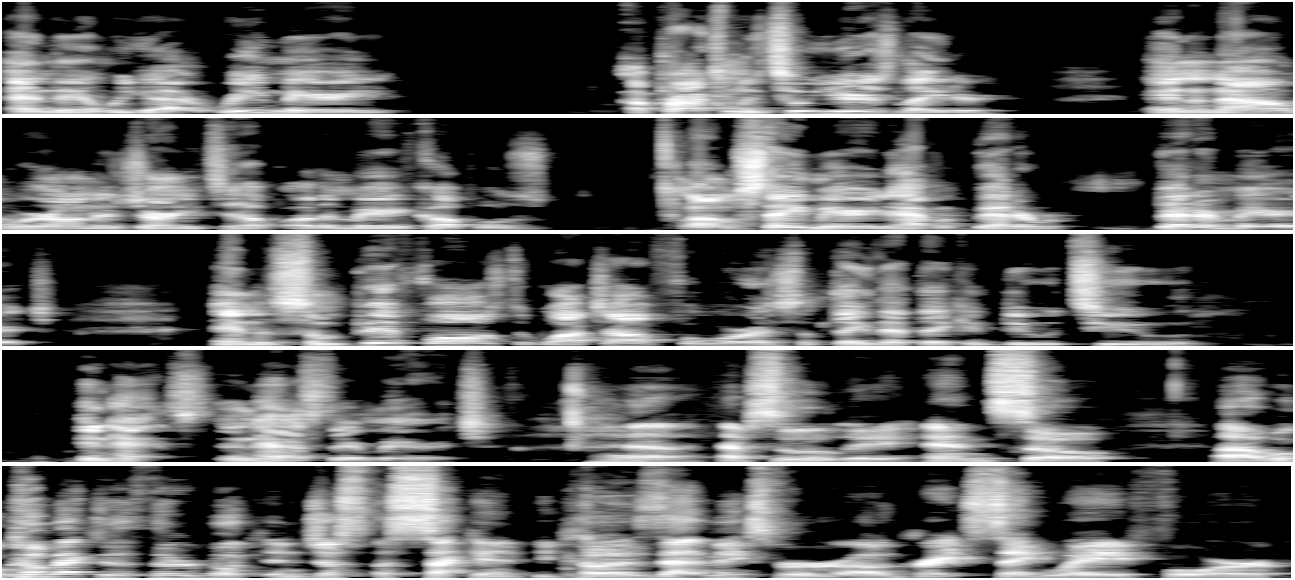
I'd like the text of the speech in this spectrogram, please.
and then we got remarried approximately two years later, and now we're on a journey to help other married couples um, stay married, have a better better marriage, and there's some pitfalls to watch out for, and some things that they can do to enhance enhance their marriage. Yeah, absolutely. And so uh, we'll come back to the third book in just a second because that makes for a great segue for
